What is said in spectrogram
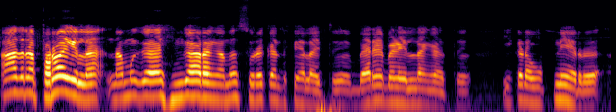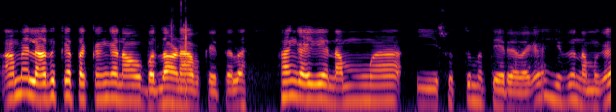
ಆದ್ರೆ ಪರವಾಗಿಲ್ಲ. ನಮಗೆ ಹಿಂಗಾರಂಗ ಸೂರ್ಯಕಾಂತಿ ಫೇಲ್ ಆಯಿತು. ಬೇರೆ ಬೆಳೆ ಇಲ್ದಂಗೆ ಆಯ್ತು. ಈ ಕಡೆ ಉಪ್ಪು ನೀರು. ಆಮೇಲೆ ಅದಕ್ಕೆ ತಕ್ಕಂಗೆ ನಾವು ಬದಲಾವಣೆ ಆಗ್ಬೇಕೈತಲ್ಲ ಹಾಗಾಗಿ ನಮ್ಮ ಈ ಸುತ್ತಮುತ್ತ ಏರಿಯಾದಾಗ ಇದು ನಮಗೆ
